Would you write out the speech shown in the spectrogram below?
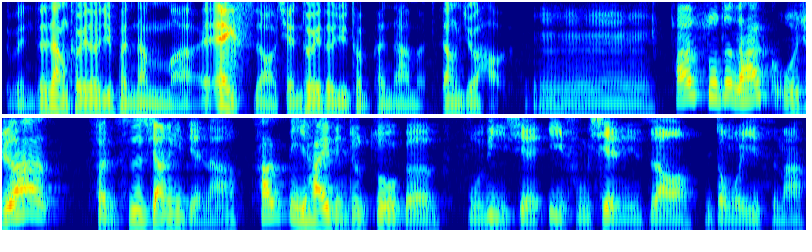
对不对？你再上推特去喷他们嘛？X 啊，前推特去喷喷他们，这样就好了。嗯，他说真的，他我觉得他粉丝像一点啊，他厉害一点就做个福利线、义父线，你知道？你懂我意思吗？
